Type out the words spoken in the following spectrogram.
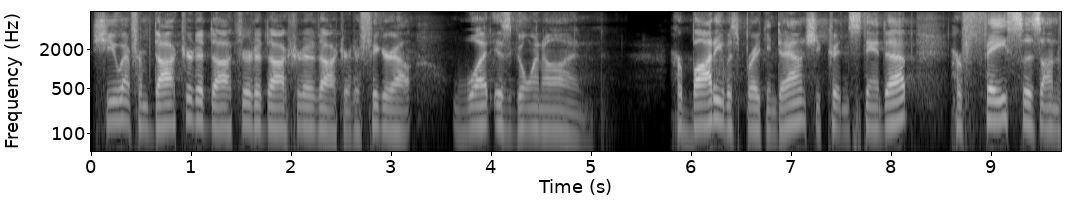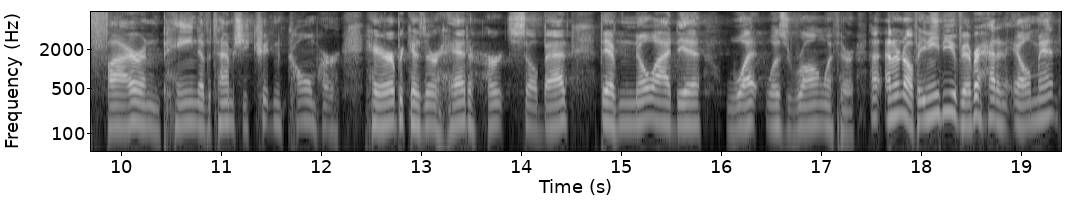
She went from doctor to doctor to doctor to doctor to figure out what is going on. Her body was breaking down. She couldn't stand up. Her face was on fire and pain at the time. She couldn't comb her hair because her head hurt so bad. They have no idea what was wrong with her. I, don't know if any of you have ever had an ailment,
